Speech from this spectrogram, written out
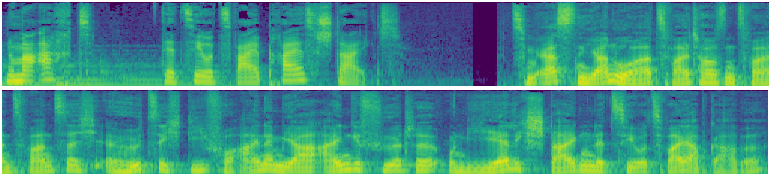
Nummer 8. Der CO2-Preis steigt. Zum 1. Januar 2022 erhöht sich die vor einem Jahr eingeführte und jährlich steigende CO2-Abgabe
